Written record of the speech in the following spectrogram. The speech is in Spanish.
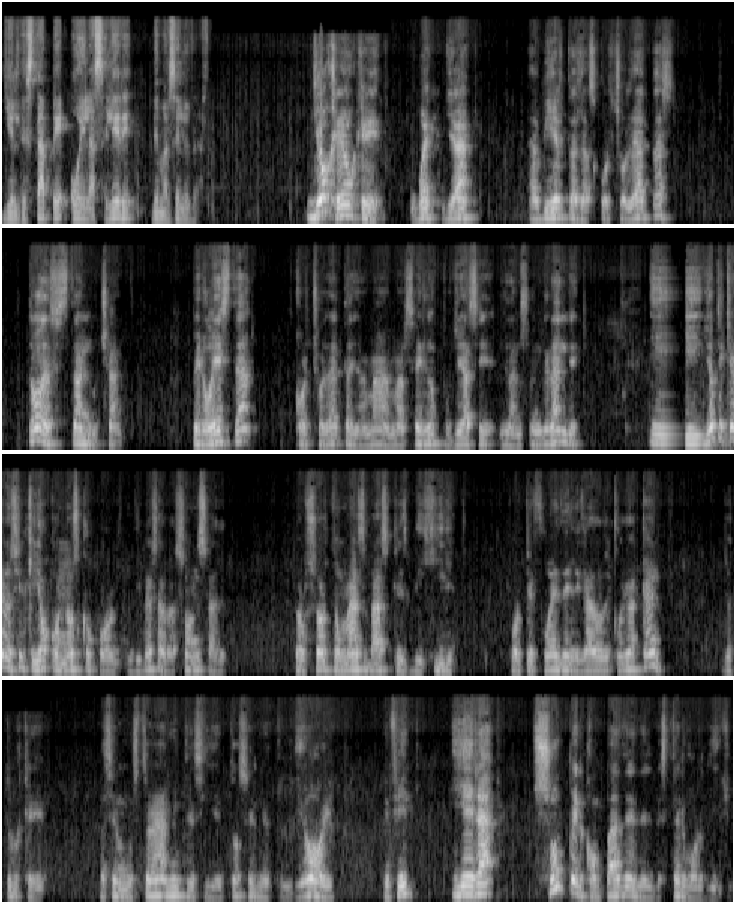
y el destape o el acelere de Marcelo Ebrard? Yo creo que, bueno, ya abiertas las corcholatas, todas están luchando, pero esta corcholata llamada Marcelo, pues ya se lanzó en grande. Y, yo te quiero decir que yo conozco por diversas razones al profesor Tomás Vázquez Vigil, porque fue delegado de Coyoacán. Yo tuve que hacer unos trámites y entonces me atendió, y, en fin, y era súper compadre del Bester Gordillo,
